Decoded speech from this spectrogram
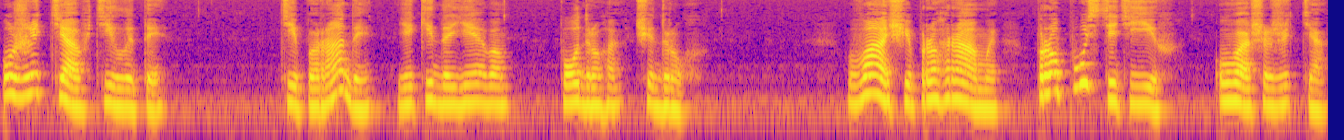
у життя втілити ті поради, які дає вам подруга чи друг. Ваші програми пропустять їх у ваше життя.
